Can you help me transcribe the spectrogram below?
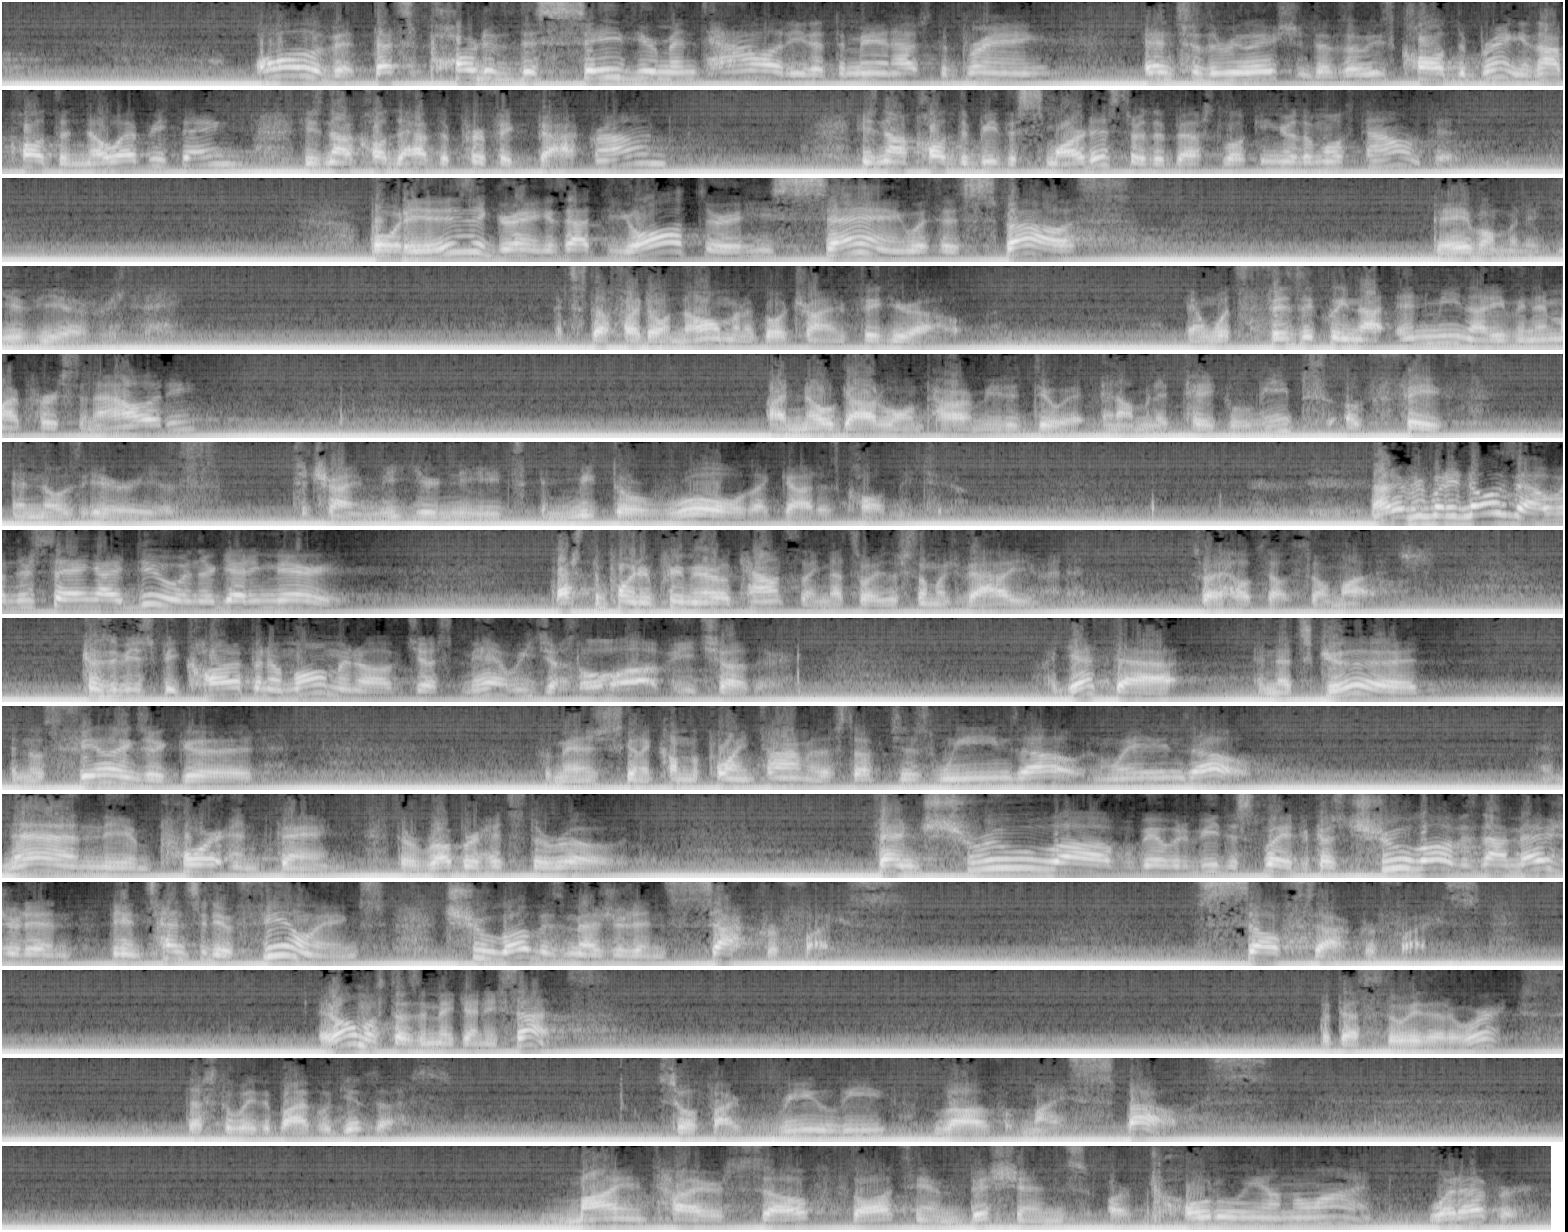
All of it. That's part of this Savior mentality that the man has to bring into the relationship. that he's called to bring. He's not called to know everything. He's not called to have the perfect background. He's not called to be the smartest or the best looking or the most talented. But what he is agreeing is at the altar, he's saying with his spouse, Babe, I'm going to give you everything. And stuff I don't know, I'm going to go try and figure out. And what's physically not in me, not even in my personality, I know God will empower me to do it. And I'm going to take leaps of faith in those areas to try and meet your needs and meet the role that God has called me to. Not everybody knows that when they're saying I do and they're getting married. That's the point of premarital counseling. That's why there's so much value in it. So it helps out so much. Because if you just be caught up in a moment of just, man, we just love each other. I get that, and that's good, and those feelings are good. But man, it's just going to come a point in time where the stuff just weans out and wanes out. And then the important thing, the rubber hits the road. Then true love will be able to be displayed because true love is not measured in the intensity of feelings. True love is measured in sacrifice self sacrifice. It almost doesn't make any sense. But that's the way that it works. That's the way the Bible gives us. So if I really love my spouse, my entire self, thoughts, ambitions are totally on the line. Whatever.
